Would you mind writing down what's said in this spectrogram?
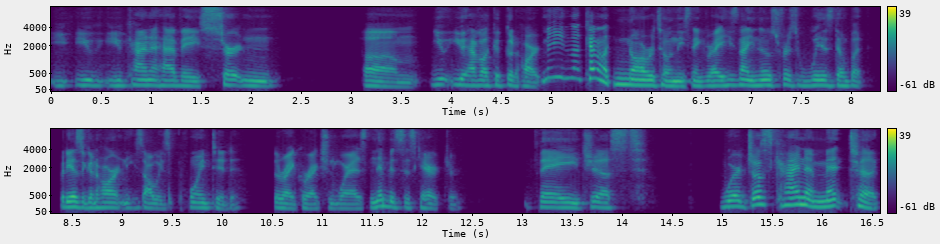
you you you kind of have a certain um you you have like a good heart. Maybe not kind of like Naruto in these things, right? He's not known for his wisdom, but but he has a good heart and he's always pointed the right direction. Whereas Nimbus's character, they just we're just kind of meant to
